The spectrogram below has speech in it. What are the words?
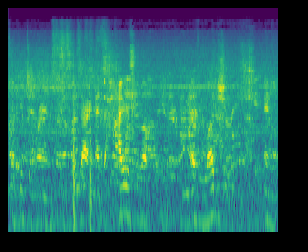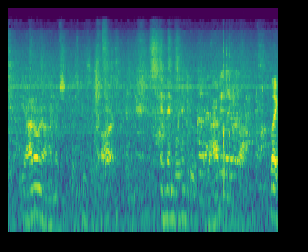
fucking to brands that at the highest level of luxury. And you know, I don't know how much those pieces are. And then we're gonna do a collab with. Like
